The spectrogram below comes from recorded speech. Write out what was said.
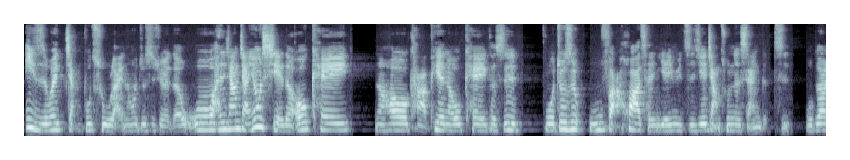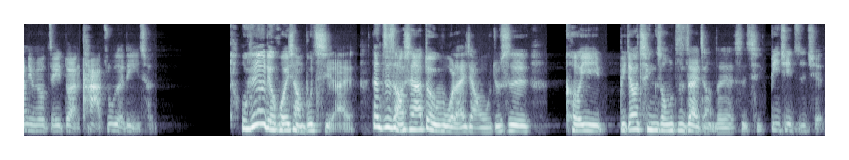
一直会讲不出来，然后就是觉得我很想讲，用写的 OK，然后卡片 OK，可是。我就是无法化成言语直接讲出那三个字，我不知道你有没有这一段卡住的历程。我现在有点回想不起来，但至少现在对我来讲，我就是可以比较轻松自在讲这件事情。比起之前，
